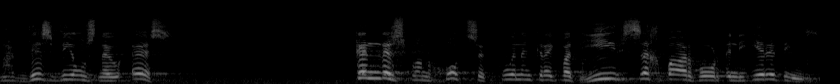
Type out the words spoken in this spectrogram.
Maar dis wie ons nou is. Kinders van God se koninkryk wat hier sigbaar word in die erediens.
